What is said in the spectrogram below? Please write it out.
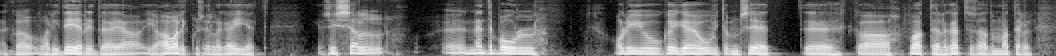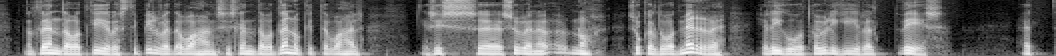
nagu valideerida ja, ja avalikkusele käia, et ja siis seal äh, nende puhul oli ju kõige huvitavam see, et äh, ka vaatajale kättesaadav materjal, nad lendavad kiiresti pilvede vahel, siis lendavad lennukite vahel ja siis äh, süvene-, noh, sukelduvad merre ja liiguvad ka ülikiirelt vees. et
